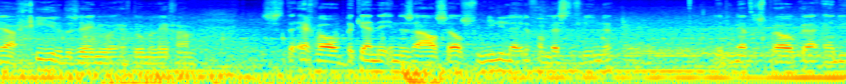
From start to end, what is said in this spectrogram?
ja, gieren de zenuwen echt door mijn lichaam. Er zitten echt wel bekenden in de zaal, zelfs familieleden van beste vrienden. Die heb ik net gesproken en die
